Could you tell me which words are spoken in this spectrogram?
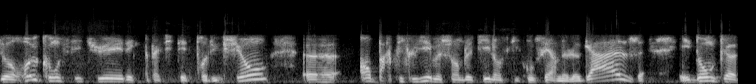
de reconstituer des capacités de production, euh, en particulier, me semble-t-il, en ce qui concerne le gaz. Et donc, euh,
